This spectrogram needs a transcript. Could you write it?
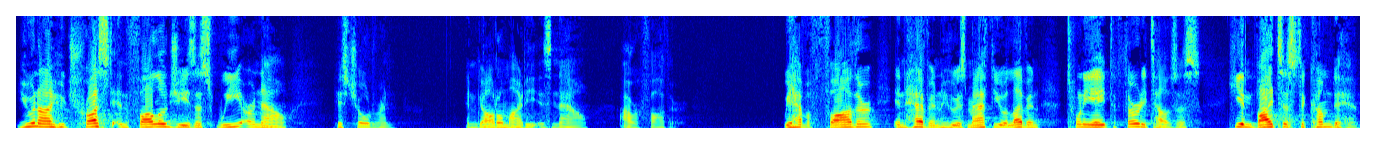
you and I who trust and follow Jesus, we are now his children. And God Almighty is now our Father. We have a Father in heaven who, as Matthew 11, 28 to 30 tells us, he invites us to come to him.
